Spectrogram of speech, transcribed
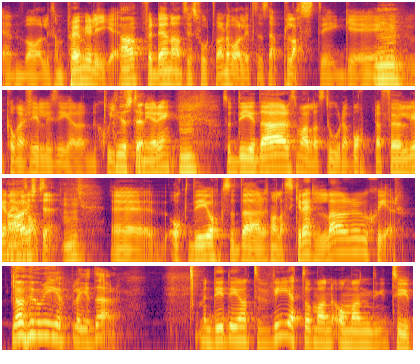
än vad liksom Premier League är. Ja. För den anses fortfarande vara lite så här plastig, eh, Mm. kommersialiserad skitturnering. Mm. Så det är där som alla stora bortaföljen är. Ja, och just sånt. det. Mm. Eh, och det är också där som alla skrällar sker. Ja, hur är upplägget där? Men det är det jag inte vet om man, om man typ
